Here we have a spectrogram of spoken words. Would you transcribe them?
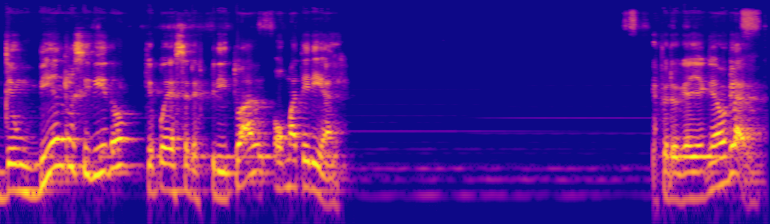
de un bien recibido que puede ser espiritual o material. Espero que haya quedado claro.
